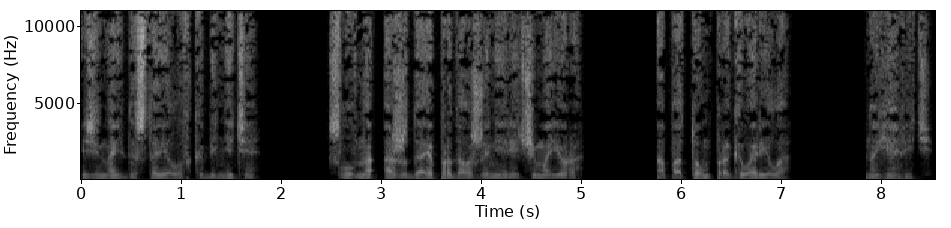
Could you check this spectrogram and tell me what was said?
Зинаида стояла в кабинете, словно ожидая продолжения речи майора, а потом проговорила. «Но я ведь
